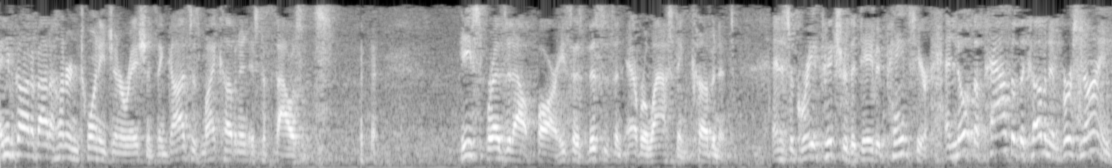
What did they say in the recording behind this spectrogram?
and you've gone about 120 generations. And God says, My covenant is to thousands. he spreads it out far. He says, This is an everlasting covenant. And it's a great picture that David paints here. And note the path of the covenant, verse 9.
